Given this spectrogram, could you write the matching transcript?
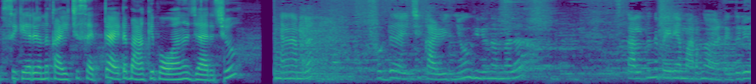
എഫ് സി കയറി ഒന്ന് കഴിച്ച് സെറ്റായിട്ട് ബാക്കി പോകാമെന്ന് വിചാരിച്ചു. അങ്ങനെ നമ്മൾ ഫുഡ് കഴിച്ച് കഴിഞ്ഞു. ഇനി നമ്മൾ സ്ഥലത്തിന്റെ പേര് ഞാൻ മറന്നു കേട്ടോ. ഇതൊരു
